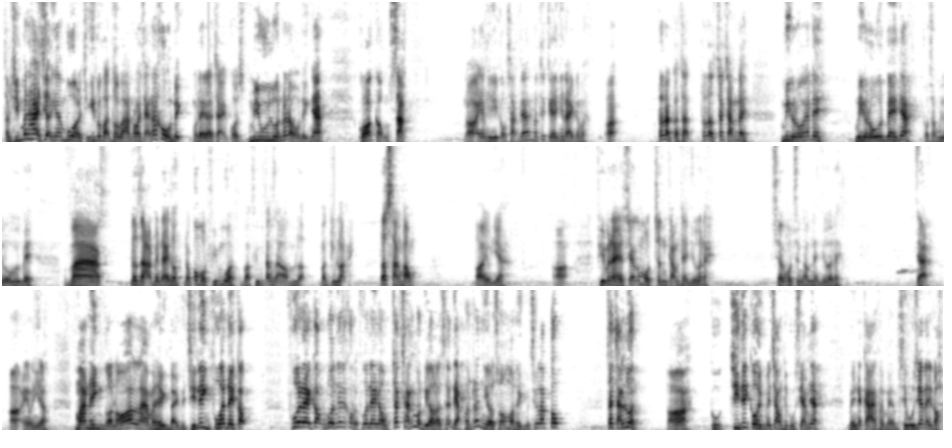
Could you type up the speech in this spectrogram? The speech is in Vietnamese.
Thậm chí mất 2 triệu anh em mua là chỉ in với bản thôi và Android chạy rất không ổn định. Và đây là chạy của MIUI luôn, rất là ổn định nha. Có cổng sạc. Đó, anh em nhìn cổng sạc nhé nó thiết kế như này cơ mà. Đó. Rất là cẩn thận, rất là chắc chắn đây micro SD micro USB nhá cổng sạc micro USB và đơn giản bên này thôi nó có một phím nguồn và phím tăng giảm âm lượng bằng kim loại. Rất sáng bóng. Đó hiểu nhá đó phía bên này sẽ có một chân cắm thẻ nhớ này. Sẽ có một chân cắm thẻ nhớ ở đây. Nha. Đó anh em nhìn không màn hình của nó là màn hình 7,9 inch Full HD cộng. Full HD cộng luôn chứ không phải Full HD đâu. Chắc chắn một điều là sẽ đẹp hơn rất nhiều so với màn hình của chiếc laptop. Chắc chắn luôn. Đó chi tiết cấu hình bên trong thì cùng xem nhá mình đã cài phần mềm CUZ đây rồi.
